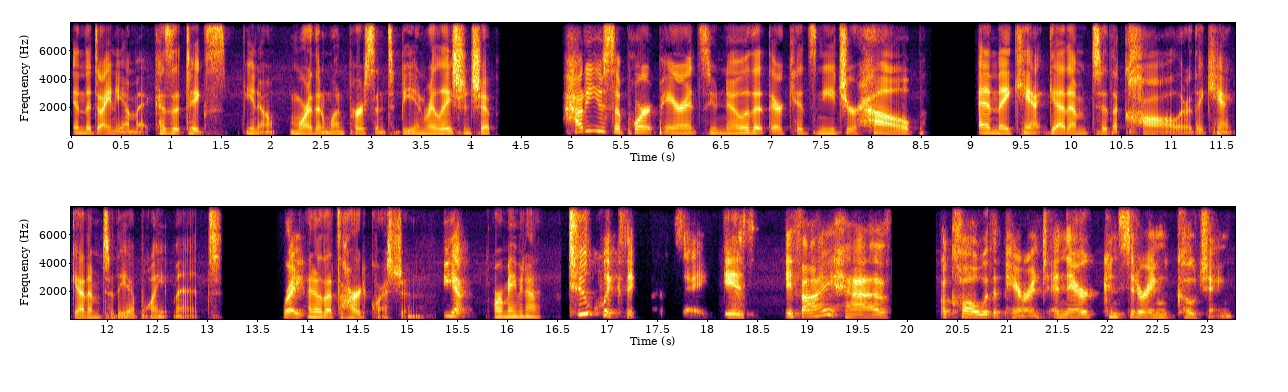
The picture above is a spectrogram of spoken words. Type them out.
in the dynamic because it takes, you know, more than one person to be in relationship. How do you support parents who know that their kids need your help and they can't get them to the call or they can't get them to the appointment? Right. I know that's a hard question. Yeah. Or maybe not. Two quick things I would say is if I have a call with a parent and they're considering coaching,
